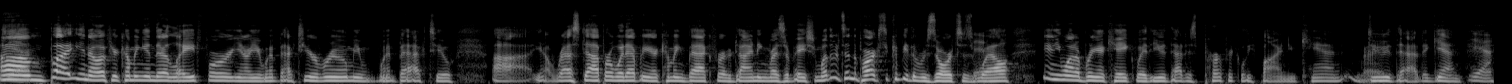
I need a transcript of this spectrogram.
Um, But you know, if you're coming in there late for, you know, you went back to your room, you went back to, uh, you know, rest up or whatever. You're coming back for a dining reservation, whether it's in the parks, it could be the resorts as well. And you want to bring a cake with you, that is perfectly fine. You can do that. Again, yeah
